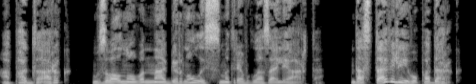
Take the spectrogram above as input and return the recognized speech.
«А подарок?» — взволнованно обернулась, смотря в глаза Лиарта. «Доставили его подарок?»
